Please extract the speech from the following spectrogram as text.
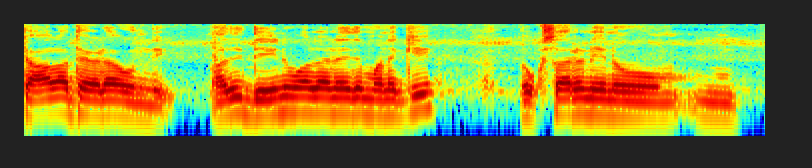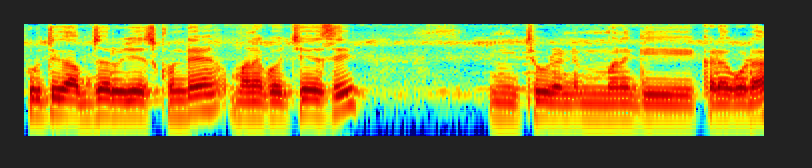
చాలా తేడా ఉంది. అది దేనివల్ల అనేది మనకి ఒకసారి నేను పూర్తిగా అబ్జర్వ్ చేసుకుంటే మనకు వచ్చేసి చూడండి మనకి ఇక్కడ కూడా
